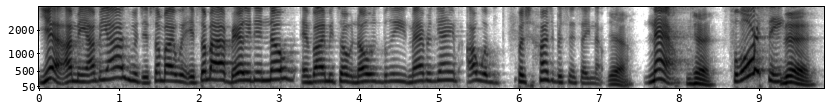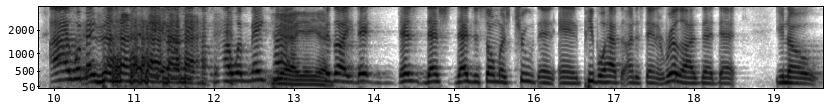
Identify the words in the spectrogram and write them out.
yeah, I mean, I'll be honest with you. If somebody would, if somebody I barely didn't know invited me to a nosebleed Mavericks game, I would hundred percent say no. Yeah. Now, Yeah. floor seat, Yeah. I would make time. You know I, mean? I, I would make time. Yeah, yeah, yeah. Because like there, there's that's that's just so much truth, and and people have to understand and realize that that you know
